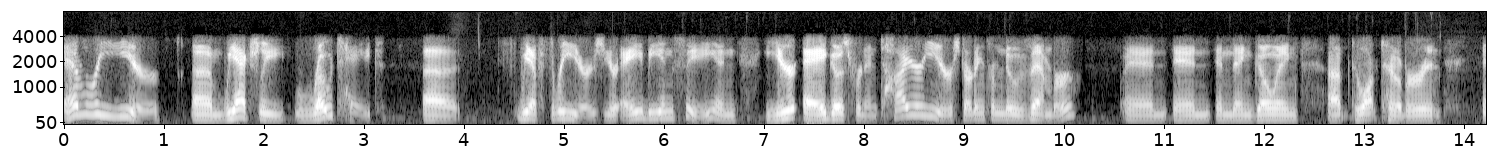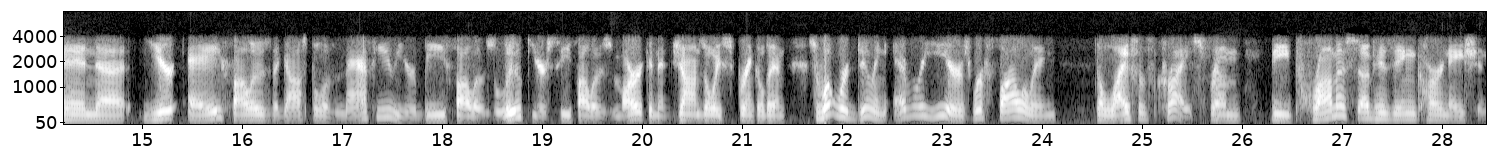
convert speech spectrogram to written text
every year um, we actually rotate. Uh, we have three years, year A, B, and C, and year A goes for an entire year, starting from November, and and and then going up to October, and and uh, year A follows the Gospel of Matthew, year B follows Luke, year C follows Mark, and then John's always sprinkled in. So, what we're doing every year is we're following the life of Christ from the promise of his incarnation.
